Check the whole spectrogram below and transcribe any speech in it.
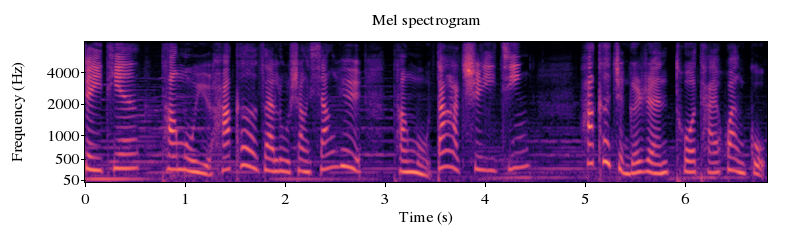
这一天，汤姆与哈克在路上相遇，汤姆大吃一惊，哈克整个人脱胎换骨，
